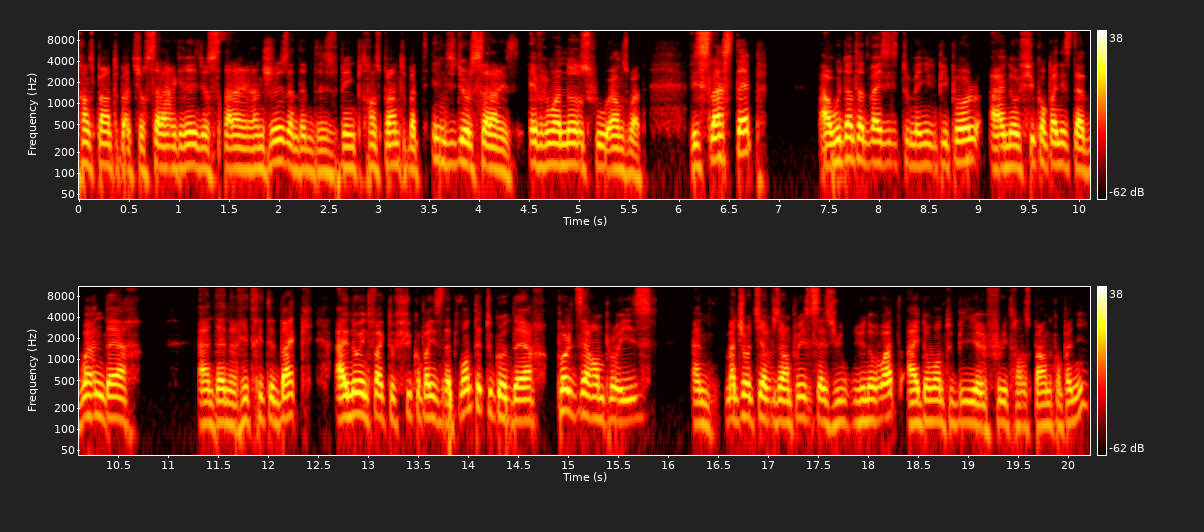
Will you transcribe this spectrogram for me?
transparent about your salary grade, your salary ranges, and then there's being transparent about individual salaries. Everyone knows who earns what. This last step, I wouldn't advise it to many people. I know a few companies that went there and then retreated back. I know, in fact, a few companies that wanted to go there, pulled their employees, and majority of the employees says, you, you know what, I don't want to be a fully transparent company.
